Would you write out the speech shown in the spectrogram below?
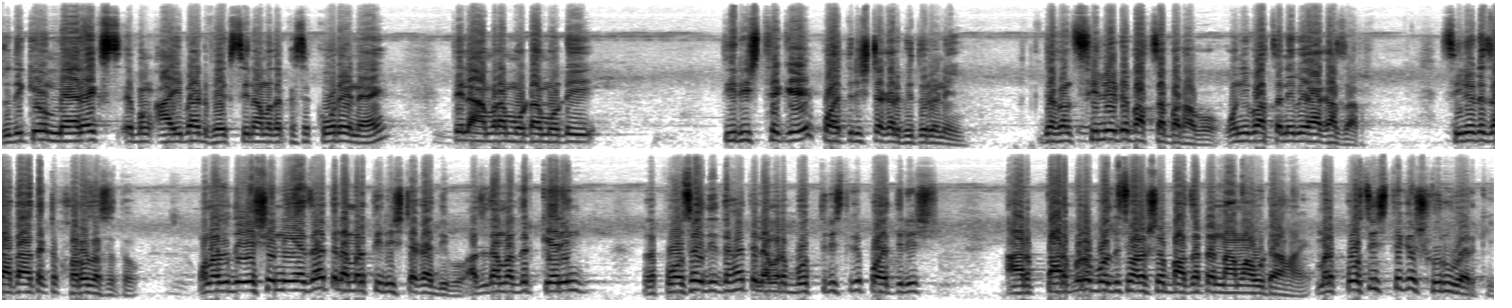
যদি কেউ ম্যারেক্স এবং আইবার্ড ভ্যাকসিন আমাদের কাছে করে নেয় তাহলে আমরা মোটামুটি তিরিশ থেকে পঁয়ত্রিশ টাকার ভিতরে নেই। যখন সিলেটে বাচ্চা পাঠাবো উনি বাচ্চা নেবে এক হাজার। সিলেটে যাতায়াত একটা খরচ আছে তো। ওনারা যদি এসে নিয়ে যায় তাহলে আমরা তিরিশ টাকা দিব। আর যদি আমাদের কেরিং পৌঁছাই দিতে হয় তাহলে আমরা বত্রিশ থেকে পঁয়ত্রিশ আর তারপরে বলতেছি অনেক সময় বাজারটা নামা উঠা হয়। মানে পঁচিশ থেকে শুরু আর কি।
